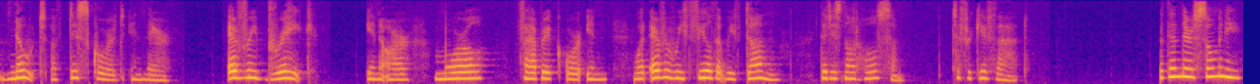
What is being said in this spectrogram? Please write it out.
note of discord in there, every break in our moral fabric or in whatever we feel that we've done that is not wholesome, to forgive that. But then there's so many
